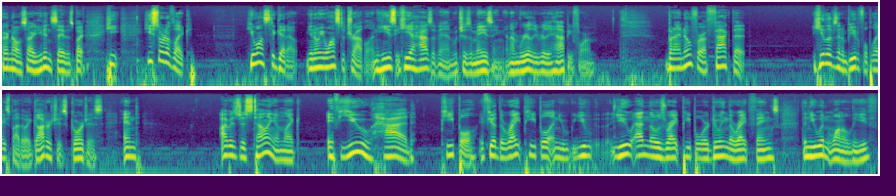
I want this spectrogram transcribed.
or no, sorry, he didn't say this, but he he's sort of like he wants to get out. You know, he wants to travel, and he's he has a van, which is amazing, and I'm really really happy for him. But I know for a fact that he lives in a beautiful place. By the way, Goderich is gorgeous, and I was just telling him like, if you had people, if you had the right people and you you you and those right people were doing the right things, then you wouldn't want to leave.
